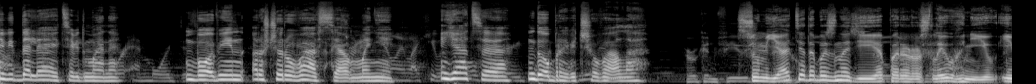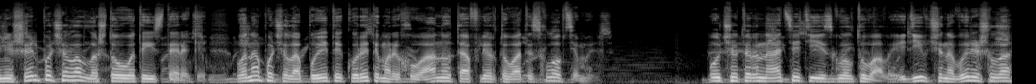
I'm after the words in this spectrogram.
віддаляється від мене, бо він розчарувався в мені. Я це добре відчувала. Сум'яття та безнадія переросли в гнів, і Мішель почала влаштовувати істерики. Вона почала пити, курити марихуану та фліртувати з хлопцями. У 14 її зґвалтували, і дівчина вирішила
